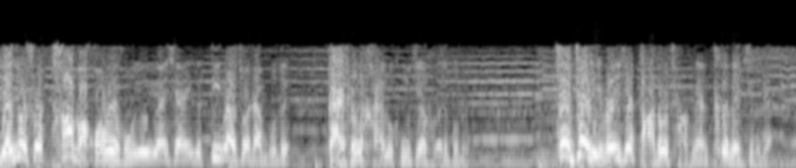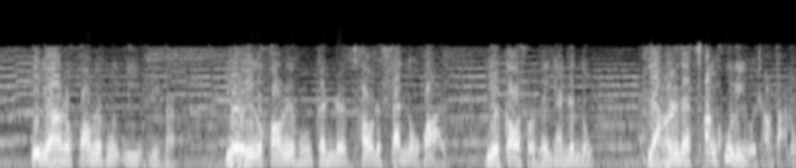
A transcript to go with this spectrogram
也就是说，他把黄飞鸿由原先一个地面作战部队。改成了海陆空结合的部队，所以这里边一些打斗场面特别经典。你比方说《黄飞鸿一》里边有一个黄飞鸿跟着操着山东话的一个高手叫严振东，两个人在仓库里有一场打斗。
